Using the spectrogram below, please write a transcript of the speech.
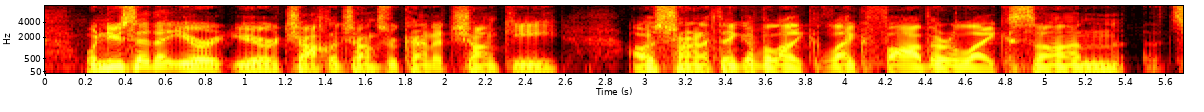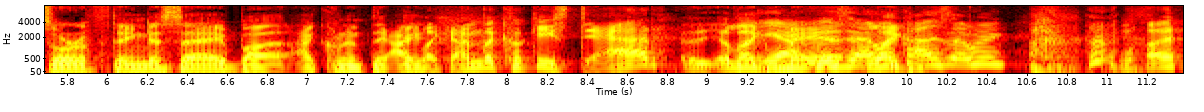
when you said that your your chocolate chunks were kind of chunky, I was trying to think of like like father like son sort of thing to say, but I couldn't think. I Like I'm the cookie's dad? like like yeah, man is that like what how's that work? What?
